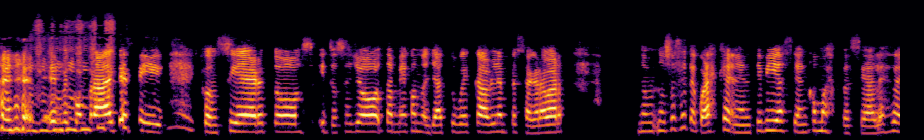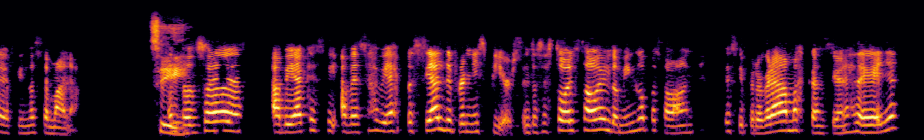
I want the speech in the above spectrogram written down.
me compraba que sí, conciertos, entonces yo también cuando ya tuve cable empecé a grabar, no, no sé si te acuerdas que en NTV hacían como especiales de fin de semana. Sí. Entonces, había que sí, a veces había especial de Britney Spears. Entonces todo el sábado y el domingo pasaban que sí, programas, canciones de ella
